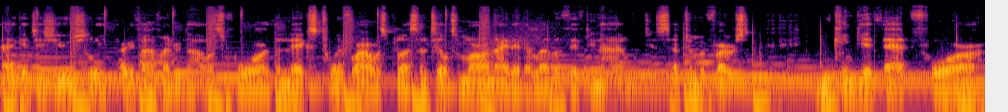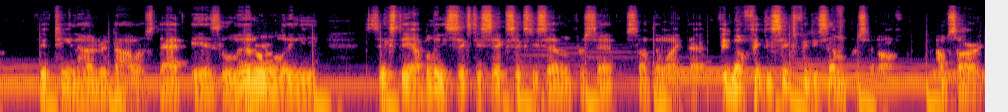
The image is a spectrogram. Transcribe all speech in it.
package is usually $3,500 for the next 24 hours plus until tomorrow night at 11:59, which is September 1st. You can get that for $1,500. That is literally 60, I believe 66, 67%, something like that. No, 56, 57% off. I'm sorry.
